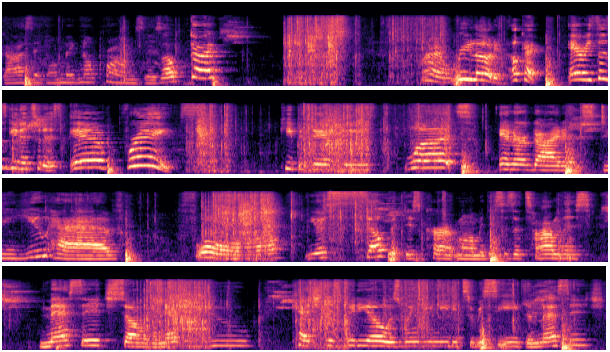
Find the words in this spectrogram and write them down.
God said don't make no promises. Okay. All right, reloaded. Okay, Aries, let's get into this. Aries, keep it there, please. What inner guidance do you have for yourself at this current moment? This is a timeless message, so whenever you catch this video is when you needed to receive the message.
